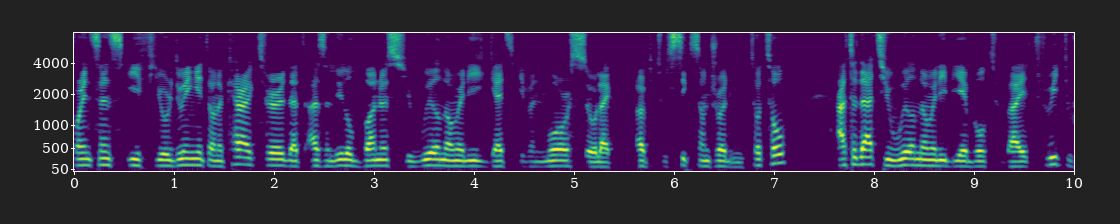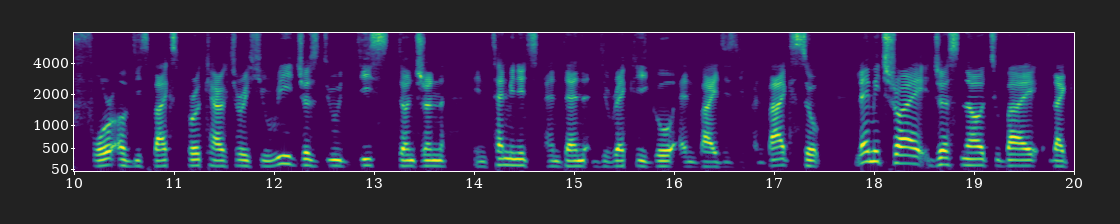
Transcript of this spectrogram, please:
For instance, if you're doing it on a character that has a little bonus, you will normally get even more, so like up to 600 in total. After that, you will normally be able to buy three to four of these bags per character if you really just do this dungeon in 10 minutes and then directly go and buy these different bags. So let me try just now to buy like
